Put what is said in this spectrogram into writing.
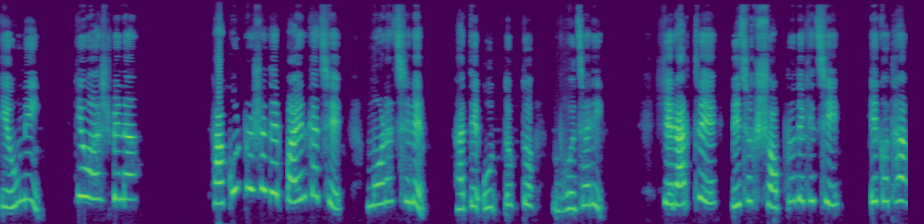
কেউ নেই, কেউ আসবে না। ঠাকুর প্রসাদের পায়ের কাছে মরা ছেলে, হাতে উত্তক্ত ভোজালি। সে রাত্রে নিছক স্বপ্ন দেখেছি, এ কথা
